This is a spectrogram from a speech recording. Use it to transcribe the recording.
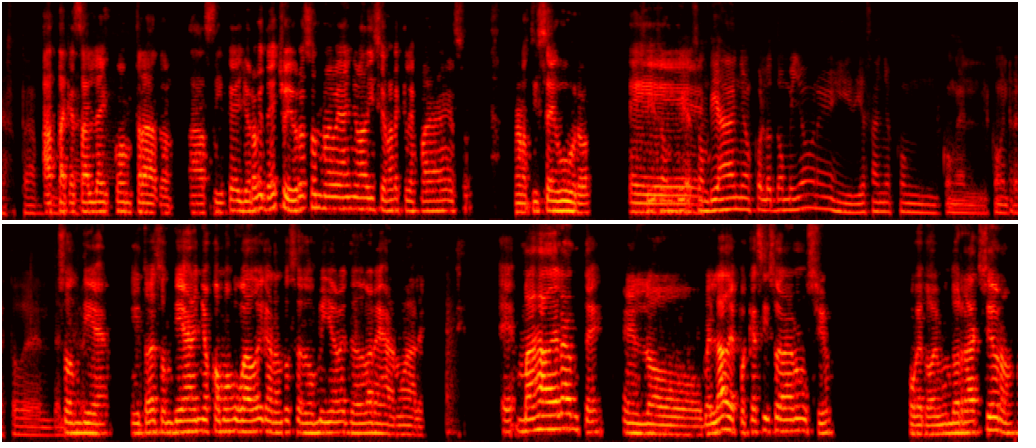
eso está hasta que salga el contrato. Así que yo creo que, de hecho, yo creo que son nueve años adicionales que les pagan eso, pero no estoy seguro. Sí, son 10, Eh, son 10 años con los 2 millones y 10 años con, con el, con el resto del, del son diferido. 10 y entonces son 10 años como jugador y ganándose 2 millones de dólares anuales. Eh, más adelante, en lo, ¿verdad? Después que se hizo el anuncio, porque todo el mundo reaccionó,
